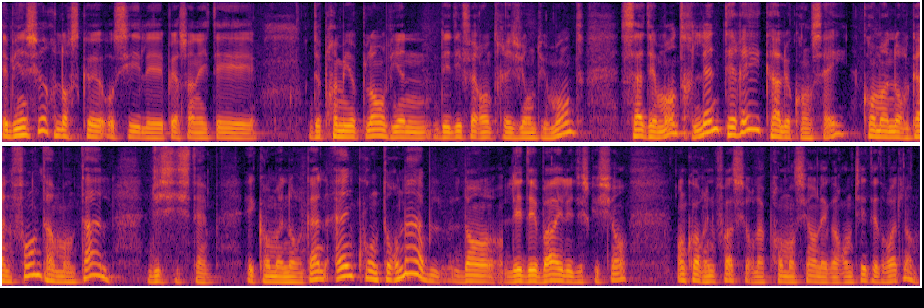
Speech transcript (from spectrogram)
Et bien sûr, lorsque aussi les personnalités de premier plan viennent des différentes régions du monde, ça démontre l'intérêt qu'a le Conseil comme un organe fondamental du système et comme un organe incontournable dans les débats et les discussions, encore une fois, sur la promotion et les garanties des droits de l'homme.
